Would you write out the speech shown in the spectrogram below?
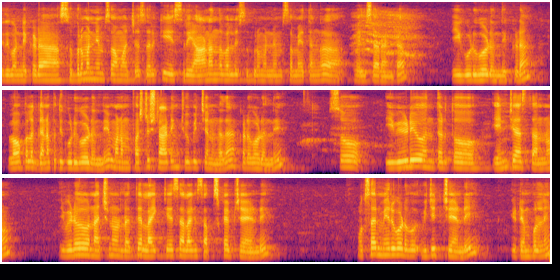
ఇదిగోండి ఇక్కడ సుబ్రహ్మణ్యం స్వామి వచ్చేసరికి శ్రీ ఆనందవల్లి సుబ్రహ్మణ్యం సమేతంగా వెలిసారంట ఈ గుడి కూడా ఉంది ఇక్కడ. లోపల గణపతి గుడి కూడా ఉంది. మనం ఫస్ట్ స్టార్టింగ్ చూపించాను కదా అక్కడ కూడా ఉంది. సో ఈ వీడియో అంతటితో ఏం చేస్తాను? ఈ వీడియో నచ్చినట్లయితే లైక్ చేసి అలాగే సబ్స్క్రైబ్ చేయండి. ఒకసారి మీరు కూడా విజిట్ చేయండి ఈ టెంపుల్ని.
